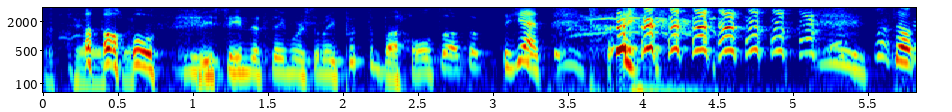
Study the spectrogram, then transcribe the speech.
with Taylor Oh. Swift? Have you seen the thing where somebody put the buttholes on them? Yes. so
